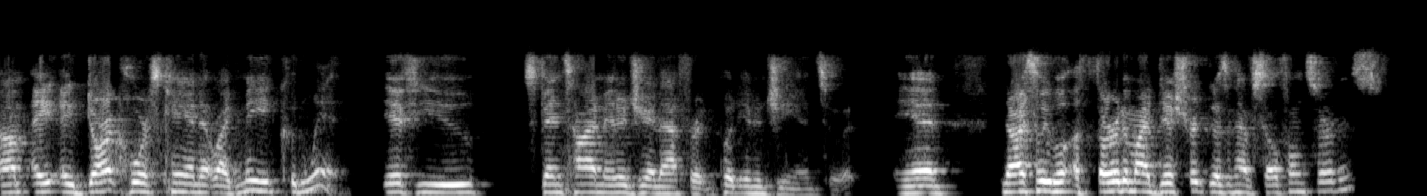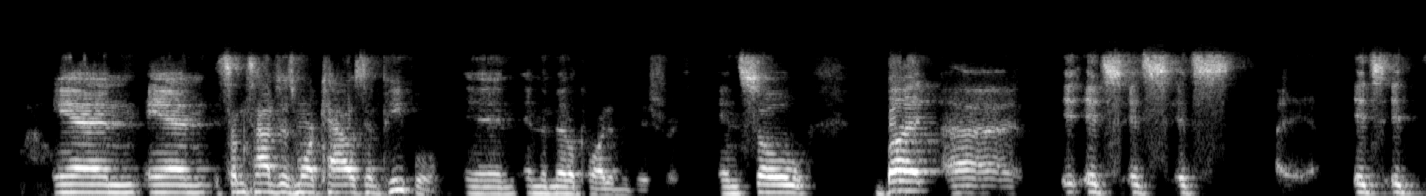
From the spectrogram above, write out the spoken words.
um, a, a dark horse candidate like me could win if you spend time, energy, and effort and put energy into it. And you know, I tell people a third of my district doesn't have cell phone service. And and sometimes there's more cows than people in in the middle part of the district. And so, but uh, it, it's it's it's it's it.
